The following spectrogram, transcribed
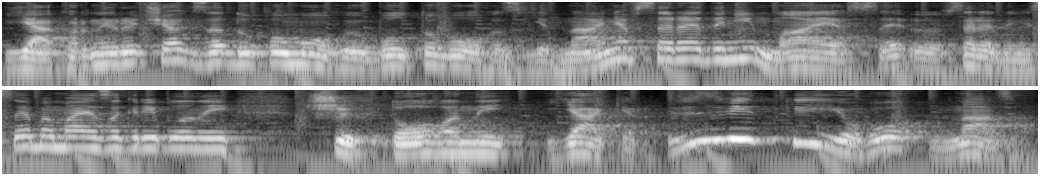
Якорний ричаг за допомогою болтового з'єднання всередині має всередині себе має закріплений шихтований якір, звідки його назва.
